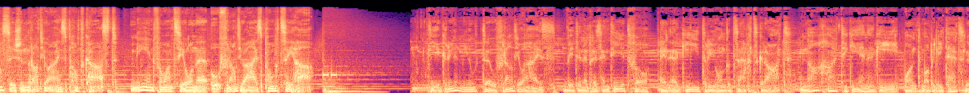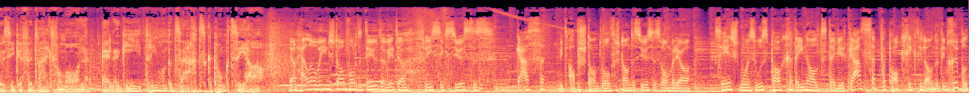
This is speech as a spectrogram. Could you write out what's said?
Das ist ein Radio 1 Podcast. Mehr Informationen auf radio1.ch. Die grünen Minuten auf Radio 1 werden präsentiert von Energie 360 Grad. Nachhaltige Energie und Mobilitätslösungen für die Welt vom Morgen. Energie360.ch Ja, Halloween steht vor der Tür, da wird ja fließig Süßes gegessen. Mit Abstand wohlverstanden Süßes, wo man ja zuerst muss auspacken Der Inhalt der wird gegessen, die Verpackung die landet im Kübel.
